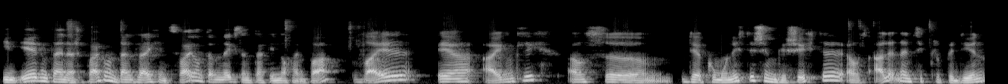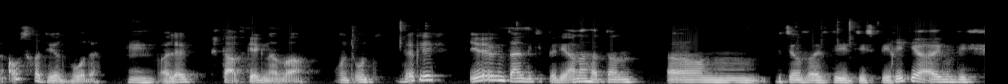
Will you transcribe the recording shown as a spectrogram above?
in irgendeiner Sprache und dann gleich in zwei und am nächsten Tag in noch ein paar, weil er eigentlich aus äh, der kommunistischen Geschichte, aus allen Enzyklopädien ausradiert wurde, hm. weil er Staatsgegner war. Und, und wirklich, irgendein Wikipedianer hat dann, ähm, beziehungsweise die, die Spiritia eigentlich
